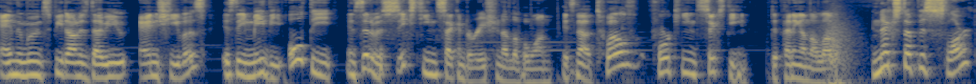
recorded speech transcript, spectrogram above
and the moon speed on his W and Shiva's, is they made the ulti, instead of a 16 second duration at level 1, it's now 12, 14, 16, depending on the level. Next up is Slark.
